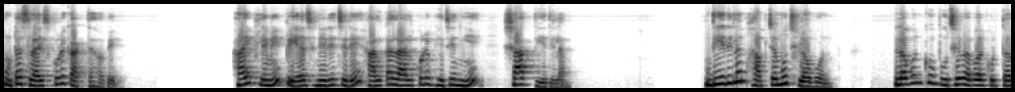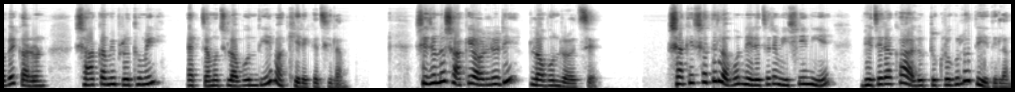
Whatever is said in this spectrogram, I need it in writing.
মোটা স্লাইস করে কাটতে হবে। হাই ফ্লেমে পেঁয়াজ নেড়ে চেড়ে হালকা লাল করে ভেজে নিয়ে শাক দিয়ে দিলাম। দিয়ে দিলাম হাফ চামচ লবণ। লবণ খুব বুঝে ব্যবহার করতে হবে কারণ শাক আমি প্রথমেই এক চামচ লবণ দিয়ে মাখিয়ে রেখেছিলাম। সেজন্য শাকে অলরেডি লবণ রয়েছে। শাকের সাথে লবণ নেড়েচেড়ে মিশিয়ে নিয়ে ভেজে রাখা আলুর টুকরোগুলো দিয়ে দিলাম।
